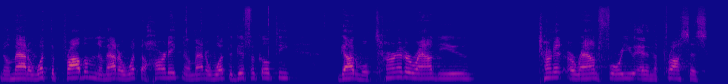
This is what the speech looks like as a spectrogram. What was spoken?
No matter what the problem, no matter what the heartache, no matter what the difficulty, God will turn it around to you, turn it around for you, and in the process,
